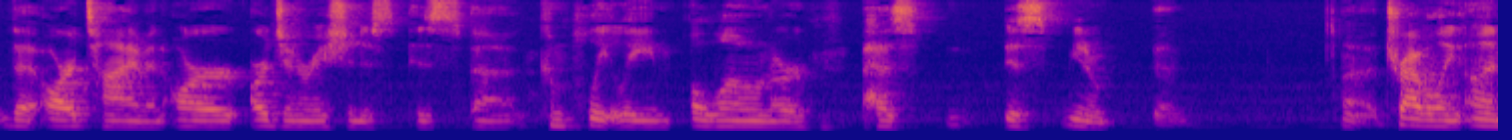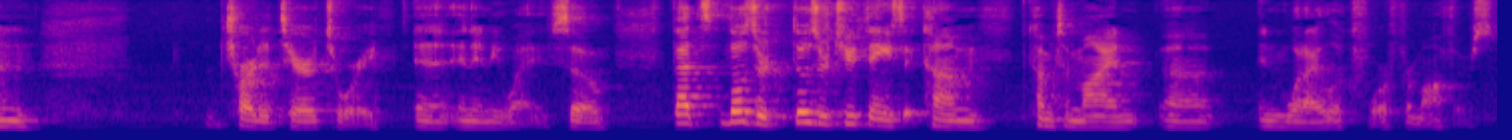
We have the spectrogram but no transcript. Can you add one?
that our time and our our generation is is uh, completely alone or has is you know uh, traveling un charted territory in, in, any way. So that's those are those are two things that come come to mind uh, in what I look for from authors.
